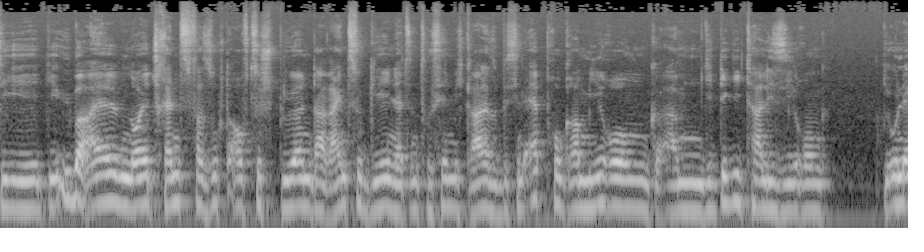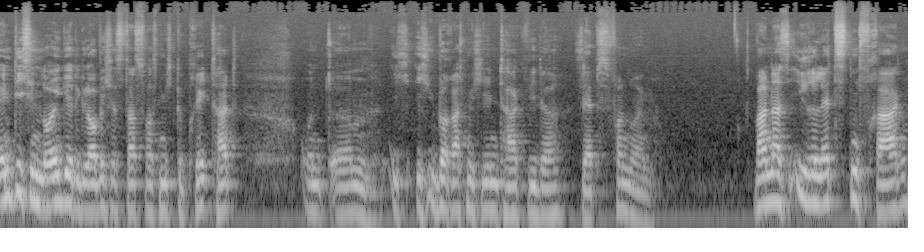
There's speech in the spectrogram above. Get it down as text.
die, die überall neue Trends versucht aufzuspüren, da reinzugehen. Jetzt interessieren mich gerade so ein bisschen App-Programmierung, ähm, die Digitalisierung. Die unendliche Neugierde, glaube ich, ist das, was mich geprägt hat. Und ähm, ich, ich überrasche mich jeden Tag wieder selbst von neuem. Waren das Ihre letzten Fragen?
